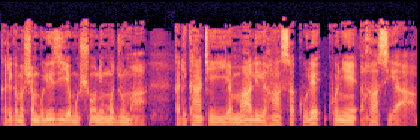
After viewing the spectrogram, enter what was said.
katika mashambulizi ya mwishoni mwa juma katikati ya Mali, hasa kule kwenye ghasia.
